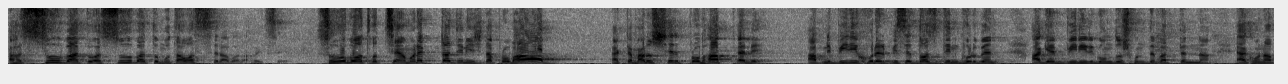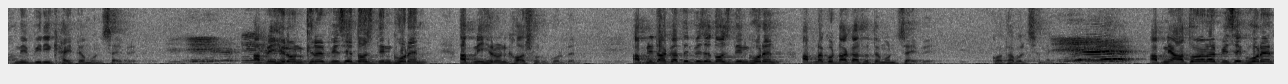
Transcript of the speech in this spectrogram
আর সোহবাত সোহবাত মোতাওয়াসেরা বলা হয়েছে। সোহবত হচ্ছে এমন একটা জিনিস না, প্রভাব। একটা মানুষের প্রভাব ফেলে। আপনি বিড়ি খোরের পিছে দশ দিন ঘুরবেন, আগে বিড়ির গন্ধ শুনতে পারতেন না। এখন আপনি বিড়ি খাইতে মন চাইবে। আপনি হেরোন খেলের পিছে দশ দিন ঘোরেন, আপনি হেরোন খাওয়া শুরু করবেন। আপনি ডাকাতের পিছে দশ দিন ঘোরেন, আপনাকেও ডাকাত হতে মন চাইবে। কথা বলছেন আপনি আতরালার পিছে ঘোরেন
